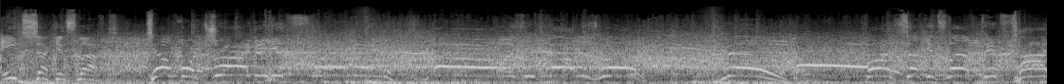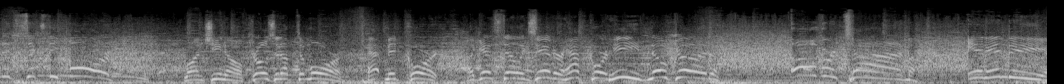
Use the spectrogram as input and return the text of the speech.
Eight seconds left. Telfort driving and slamming. Oh, is he fouled as well? No. Five seconds left. It's tied at 64. Longino throws it up to Moore at midcourt against Alexander. Half court heave, no good. Overtime in Indy.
